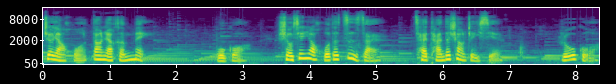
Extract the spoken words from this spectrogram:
这样活当然很美。不过，首先要活得自在，才谈得上这些。如果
